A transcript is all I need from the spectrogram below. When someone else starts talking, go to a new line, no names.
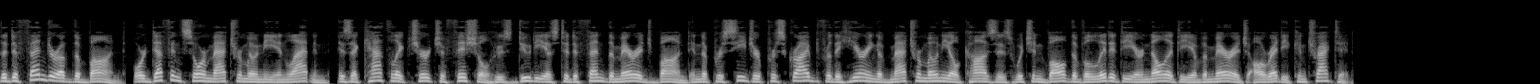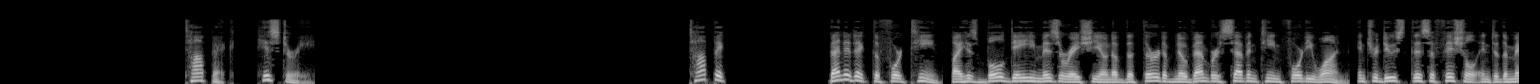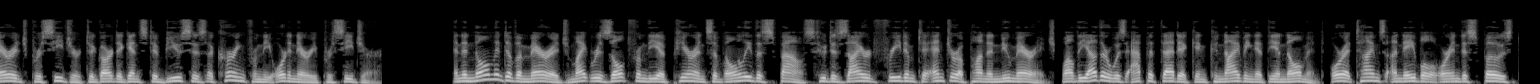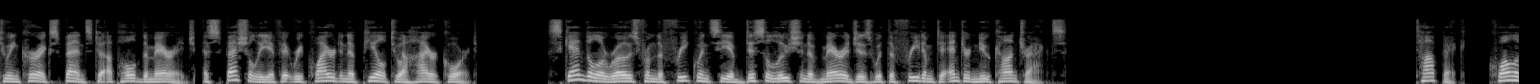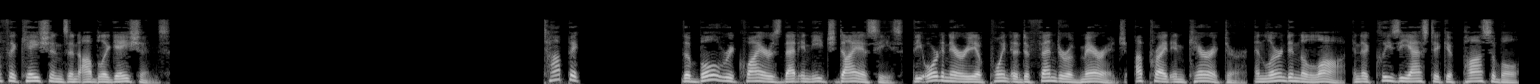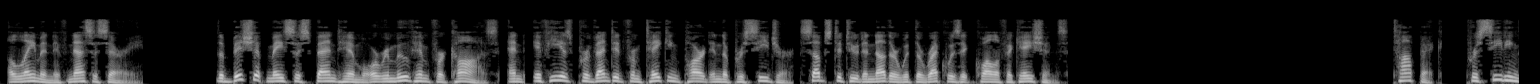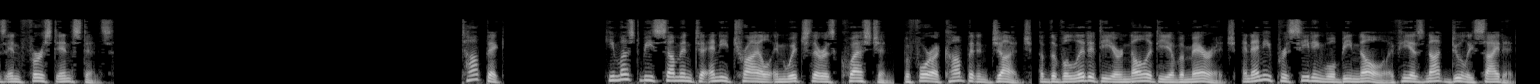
The defender of the bond, or defensor matrimonii in Latin, is a Catholic Church official whose duty is to defend the marriage bond in the procedure prescribed for the hearing of matrimonial causes which involve the validity or nullity of a marriage already contracted. History Benedict XIV, by his Bull Dei Miseratione of 3 November 1741, introduced this official into the marriage procedure to guard against abuses occurring from the ordinary procedure. An annulment of a marriage might result from the appearance of only the spouse who desired freedom to enter upon a new marriage, while the other was apathetic and conniving at the annulment, or at times unable or indisposed to incur expense to uphold the marriage, especially if it required an appeal to a higher court. Scandal arose from the frequency of dissolution of marriages with the freedom to enter new contracts. Qualifications and obligations the bull requires that in each diocese, the ordinary appoint a defender of marriage, upright in character, and learned in the law, an ecclesiastic if possible, a layman if necessary. The bishop may suspend him or remove him for cause, and, if he is prevented from taking part in the procedure, substitute another with the requisite qualifications. Proceedings in first instance he must be summoned to any trial in which there is question, before a competent judge, of the validity or nullity of a marriage, and any proceeding will be null if he is not duly cited.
